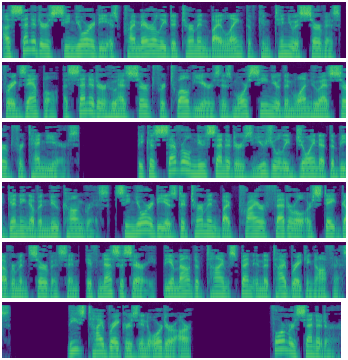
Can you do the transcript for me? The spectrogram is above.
A senator's seniority is primarily determined by length of continuous service, for example, a senator who has served for 12 years is more senior than one who has served for 10 years. Because several new senators usually join at the beginning of a new Congress, seniority is determined by prior federal or state government service and, if necessary, the amount of time spent in the tiebreaking office. These tiebreakers in order are Former Senator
